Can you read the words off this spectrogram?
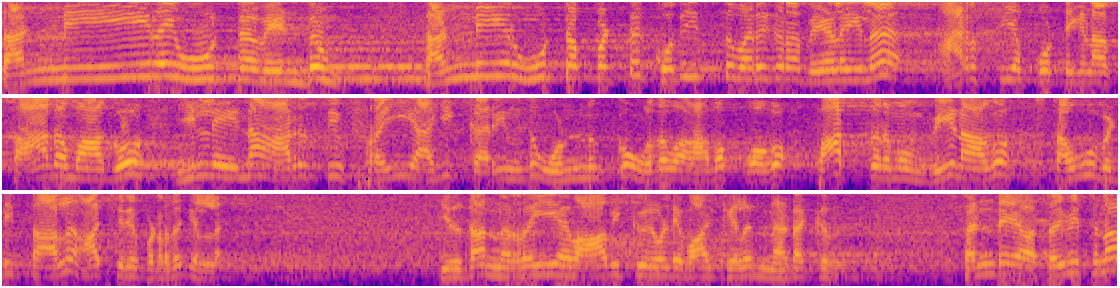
தண்ணீரை ஊற்ற வேண்டும். தண்ணீர் ஊற்றப்பட்டு கொதித்து வருகிற வேளையில அரிசியை போட்டீங்கன்னா சாதமாகும். இல்லைன்னா அரிசி ஃப்ரை ஆகி கரிந்து ஒண்ணுக்கும் உதவாம போகும். பாத்திரமும் வீணாகும். ஸ்டவ் வெடித்தாலும் ஆச்சரியப்படுறதுக்கு இல்லை. இதுதான் நிறைய ஆவிக்குரியவருடைய வாழ்க்கையில நடக்குது. சண்டே சர்வீஸ்னா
